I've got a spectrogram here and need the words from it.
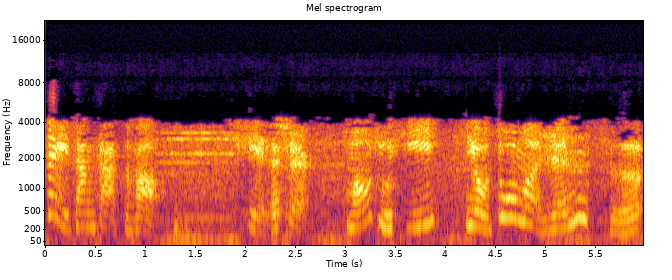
这张大字报写的是毛主席有多么仁慈。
